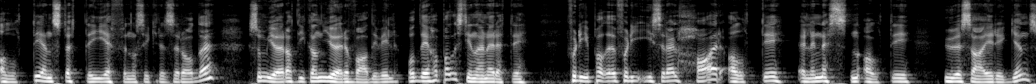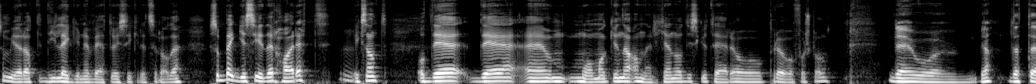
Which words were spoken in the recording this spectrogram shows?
alltid en støtte i FN og Sikkerhetsrådet som gjør at de kan gjøre hva de vil. Og det har palestinerne rett i. Fordi, fordi Israel har alltid, eller nesten alltid, USA i ryggen, som gjør at de legger ned veto i Sikkerhetsrådet. Så begge sider har rett. Mm. ikke sant? Og det, det eh, må man kunne anerkjenne og diskutere og prøve å forstå. Det er jo, ja, dette,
